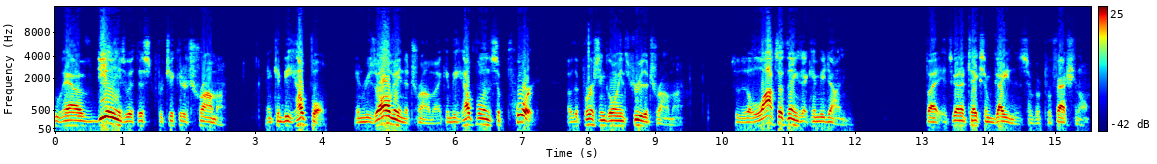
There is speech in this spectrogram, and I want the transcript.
who have dealings with this particular trauma and can be helpful in resolving the trauma. It can be helpful in support of the person going through the trauma. So there's lots of things that can be done, but it's going to take some guidance of a professional.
